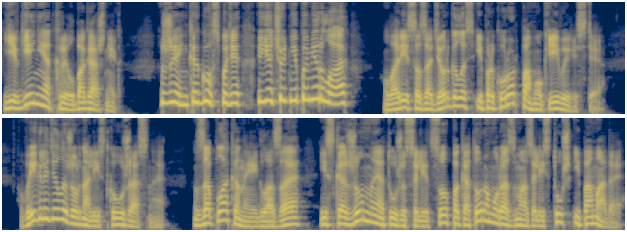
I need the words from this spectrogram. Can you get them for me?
Евгений открыл багажник. «Женька, господи, я чуть не померла!» Лариса задергалась, и прокурор помог ей вылезти. Выглядела журналистка ужасно. Заплаканные глаза, искаженное от ужаса лицо, по которому размазались тушь и помада.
